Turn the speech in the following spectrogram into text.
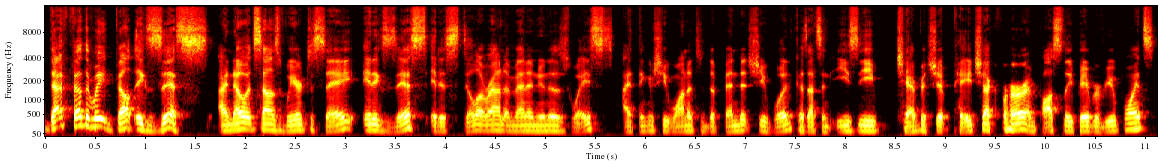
that featherweight belt exists. I know it sounds weird to say. It exists. It is still around Amanda Nunes' waist. I think if she wanted to defend it, she would, because that's an easy championship paycheck for her and possibly pay per view points.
